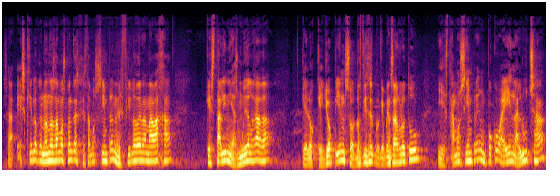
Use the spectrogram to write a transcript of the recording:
O sea, es que lo que no nos damos cuenta es que estamos siempre en el filo de la navaja, que esta línea es muy delgada, que lo que yo pienso no tienes por qué pensarlo tú, y estamos siempre un poco ahí en la lucha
